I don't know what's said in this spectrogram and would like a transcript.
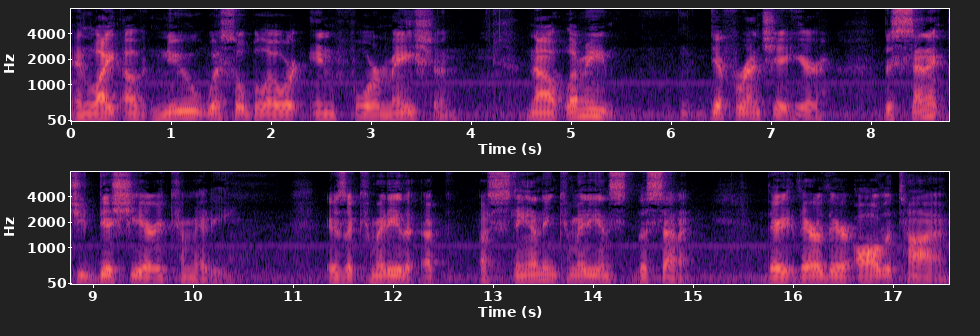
in light of new whistleblower information. Now, let me differentiate here. The Senate Judiciary Committee is a committee that a, a standing committee in the Senate. They they're there all the time,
